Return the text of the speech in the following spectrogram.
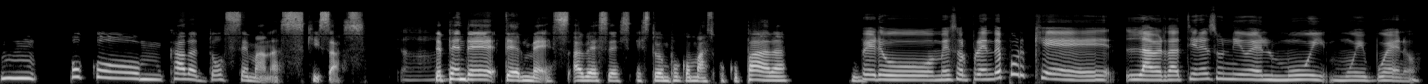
mm, poco mm, cada dos semanas, quizás. Ah. Depende del mes. A veces estoy un poco más ocupada. Pero me sorprende porque la verdad tienes un nivel muy, muy bueno.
